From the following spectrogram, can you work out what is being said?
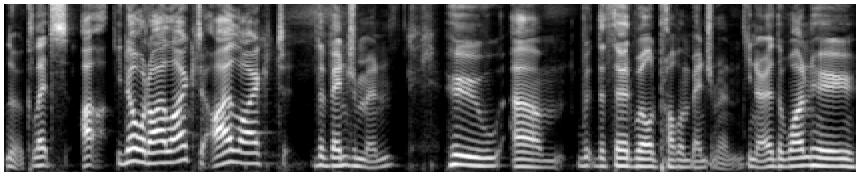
Look, let's. Uh, you know what I liked? I liked the Benjamin who, um, with the third world problem Benjamin. You know, the one who.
